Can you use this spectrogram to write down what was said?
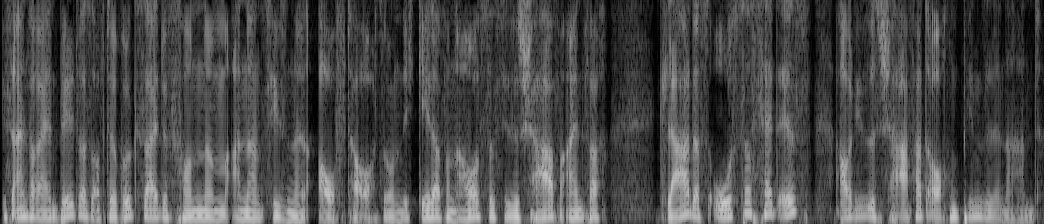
ist einfach ein Bild, was auf der Rückseite von einem anderen Seasonal auftaucht. Und ich gehe davon aus, dass dieses Schaf einfach klar das Osterset ist, aber dieses Schaf hat auch einen Pinsel in der Hand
